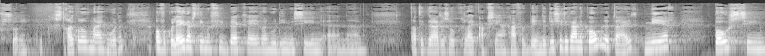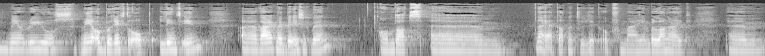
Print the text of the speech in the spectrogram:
Sorry, ik struikel over mijn eigen woorden. Over collega's die me feedback geven en hoe die me zien. En uh, dat ik daar dus ook gelijk actie aan ga verbinden. Dus jullie gaan de komende tijd meer posts zien, meer reels, meer ook berichten op LinkedIn. Uh, waar ik mee bezig ben. Omdat, uh, nou ja, dat natuurlijk ook voor mij een belangrijk um,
